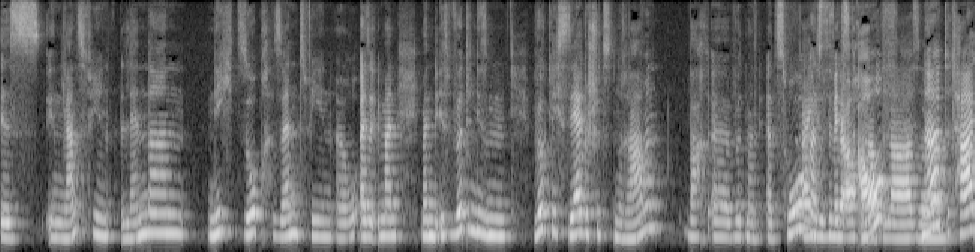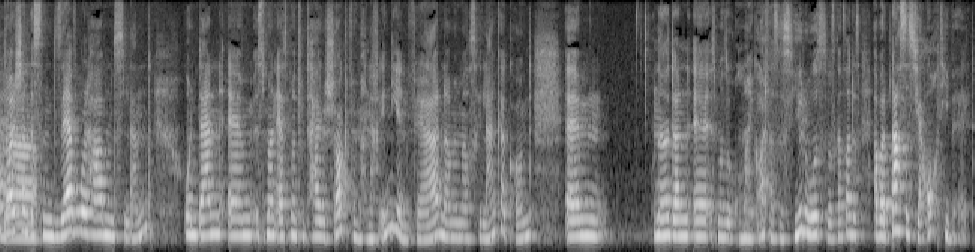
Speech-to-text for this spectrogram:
ist in ganz vielen Ländern nicht so präsent wie in Europa. Also ich meine, man, wird in diesem wirklich sehr geschützten Rahmen wach, äh, wird man erzogen, Eigentlich also wächst auch auf. Ne? Total, ja. Deutschland ist ein sehr wohlhabendes Land. Und dann ähm, ist man erstmal total geschockt, wenn man nach Indien fährt, wenn man nach Sri Lanka kommt. Ähm, ne, dann äh, ist man so, oh mein Gott, was ist hier los? Was ganz anderes. Aber das ist ja auch die Welt.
